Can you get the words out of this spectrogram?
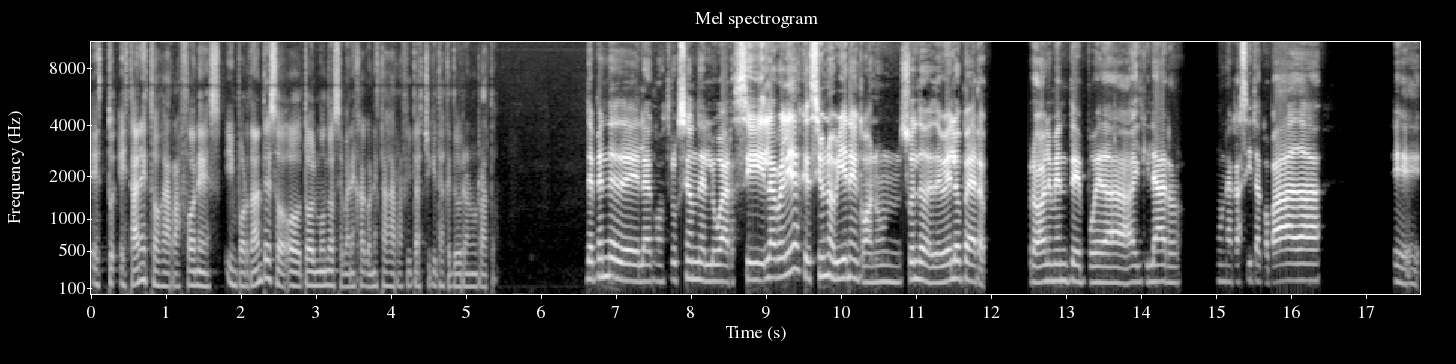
¿están estos garrafones importantes o todo el mundo se maneja con estas garrafitas chiquitas que te duran un rato? Depende de la construcción del lugar. Si, la realidad es que si uno viene con un sueldo de developer, probablemente pueda alquilar una casita copada eh,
